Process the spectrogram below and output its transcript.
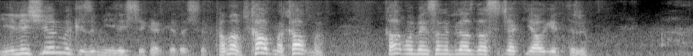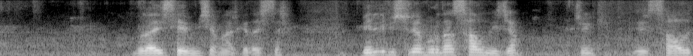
İyileşiyor mu kızım? İyileşecek arkadaşlar. Tamam kalkma kalkma. Kalkma ben sana biraz daha sıcak yal getiririm. Burayı sevmişim arkadaşlar. Belli bir süre buradan salmayacağım. Çünkü e, sağlık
